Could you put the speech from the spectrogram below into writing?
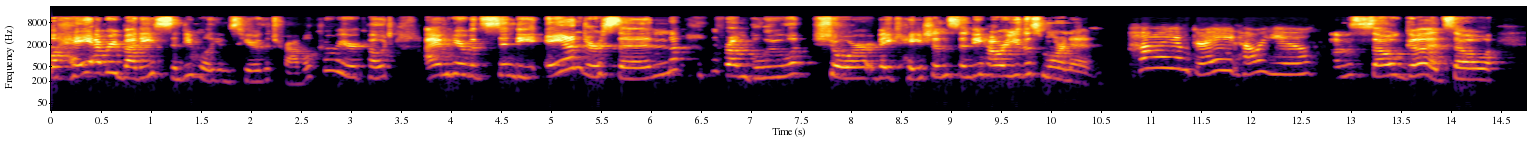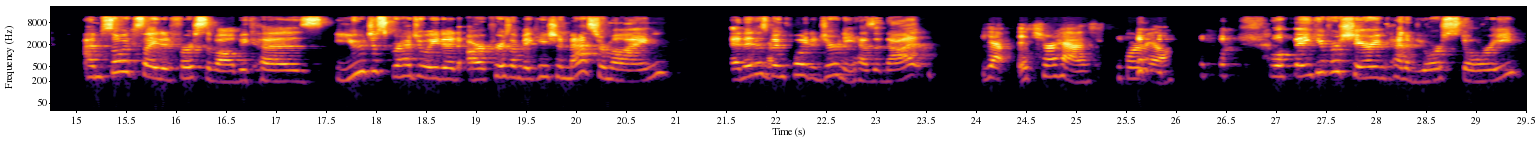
Well, hey everybody, Cindy Williams here, the travel career coach. I am here with Cindy Anderson from Blue Shore Vacations. Cindy, how are you this morning? Hi, I'm great. How are you? I'm so good. So I'm so excited, first of all, because you just graduated our Careers on Vacation Mastermind, and it has been quite a journey, has it not? Yep, it sure has, for real. well, thank you for sharing kind of your story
